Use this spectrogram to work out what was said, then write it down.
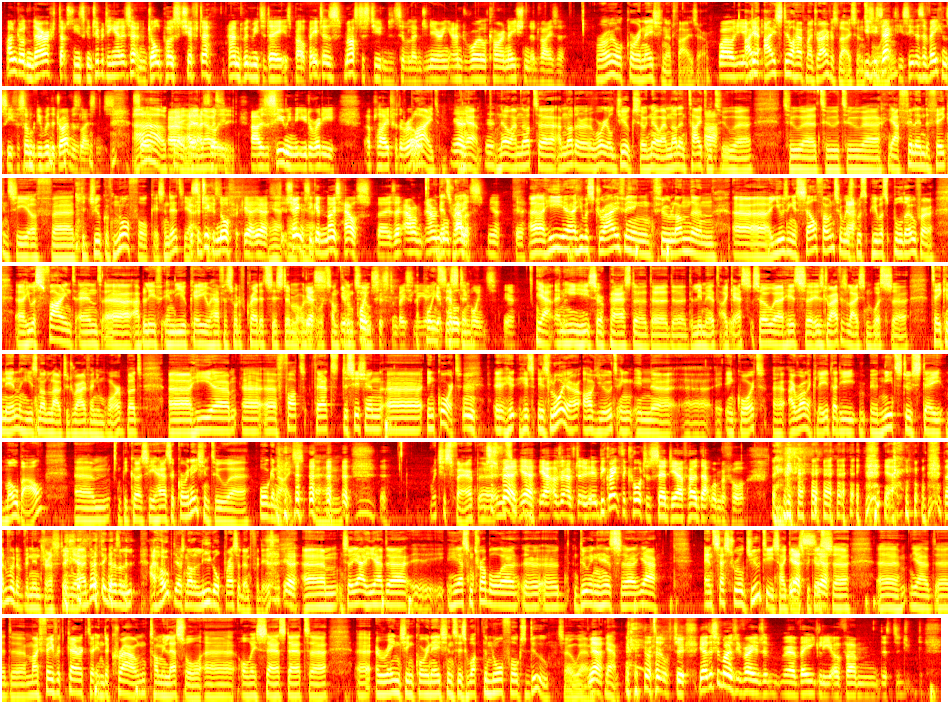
I'm Gordon Darroch, Dutch News contributing editor and goalpost shifter, and with me today is Paul Peters, master student in civil engineering and royal coronation advisor. Royal Coronation Advisor. Well, you I, I still have my driver's license. you- exactly. See, there's a vacancy for somebody with a driver's license. So, Ah, okay, uh, yeah, I, I, I see. I was assuming that you'd already applied for the role. Applied. Yeah, Yeah. yeah. No, I'm not. Uh, I'm not a royal duke, so no, I'm not entitled Ah. to uh, to uh, to to uh, yeah fill in the vacancy of uh, the Duke of Norfolk, isn't it? Yeah, It's the it Duke of. Norfolk, yeah, yeah. Yeah, Sh- Shame yeah, 'cause you get a nice house. Uh, is it Arun- Arundel That's right. Palace? Yeah, yeah. Uh, he uh, he was driving through London uh, using his cell phone, so he Yeah. was he was pulled over. Uh, he was fined, and uh, I believe in the UK you have a sort of credit system or, Yes, or you something. have a so- system basically. yeah, point you get penalty system. points. Yeah, Yeah, and he, he surpassed the, the, the, the limit, I guess. So uh, his uh, his driver's license was uh, taken in. He's not allowed to drive anymore. But uh, he um, fought that decision uh, in court. Hmm. Uh, hi- his his lawyer argued in in uh, uh, in court, uh, ironically, that he needs to stay mobile um, because he has a coronation to organize. um, Which is fair. Uh, which is fair. Yeah, yeah. I've, I've, it'd be great if the court had said, "Yeah, I've heard that one before." yeah, that would have been interesting. Yeah, I don't think there was a. I hope there's not a legal precedent for this. Yeah. Um. So yeah, he had uh, he has some trouble uh, uh, uh, doing his uh, yeah ancestral duties, I guess, Yes, because uh, uh, yeah, the, the my favorite character in The Crown, Tommy Lascelles, uh, always says that uh, uh, arranging coronations is what the Norfolks do. So um, Yeah. yeah, That's true. Yeah, this reminds me very uh, vaguely of um, the,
